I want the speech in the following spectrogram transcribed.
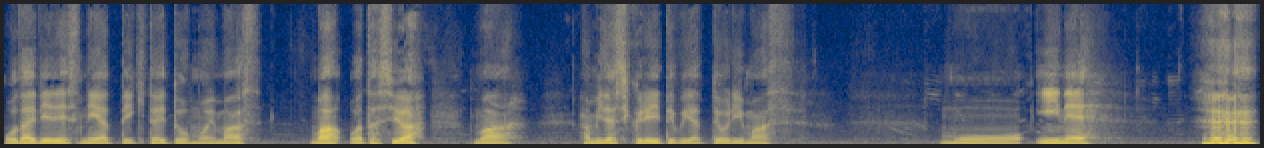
お題でですね、やっていきたいと思います。まあ、私は、まあ、はみ出しクリエイティブやっております。もう、いいね。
